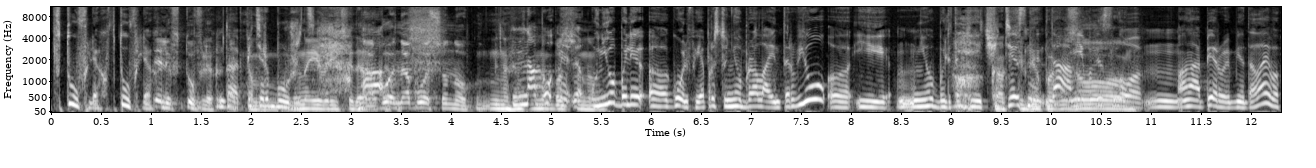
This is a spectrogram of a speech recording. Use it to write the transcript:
В туфлях, в туфлях. Или в туфлях. Да, как петербуржец. На иврите, да. На, А- на босу ногу. На- На на бо- босу ногу. у нее были э, гольфы. Я просто у нее брала интервью, э, и у нее были такие Как чудесные. тебе Да, мне повезло. Она первая мне дала его.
